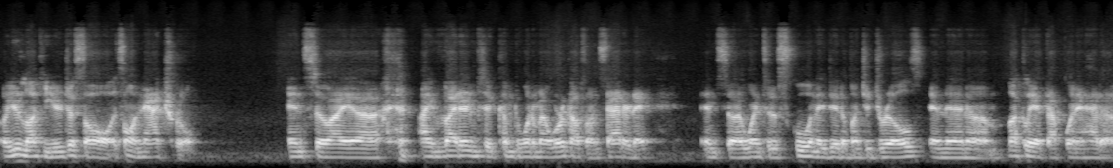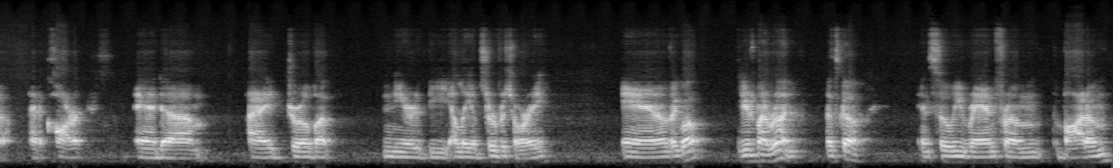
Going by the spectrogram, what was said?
"Oh, you're lucky. You're just all it's all natural." And so I uh, I invited him to come to one of my workouts on Saturday. And so I went to the school and they did a bunch of drills. And then um, luckily at that point I had a had a car, and um, I drove up near the LA Observatory, and I was like, "Well, here's my run. Let's go." and so we ran from the bottom,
